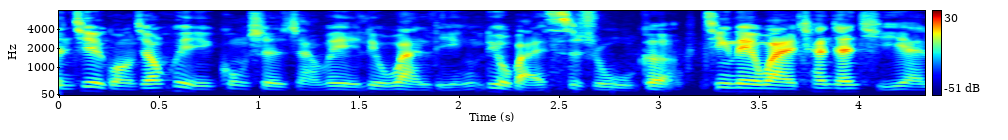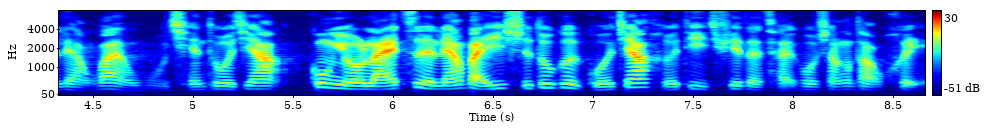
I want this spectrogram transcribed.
本届广交会共设展位六万零六百四十五个，境内外参展企业两万五千多家，共有来自两百一十多个国家和地区的采购商到会。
